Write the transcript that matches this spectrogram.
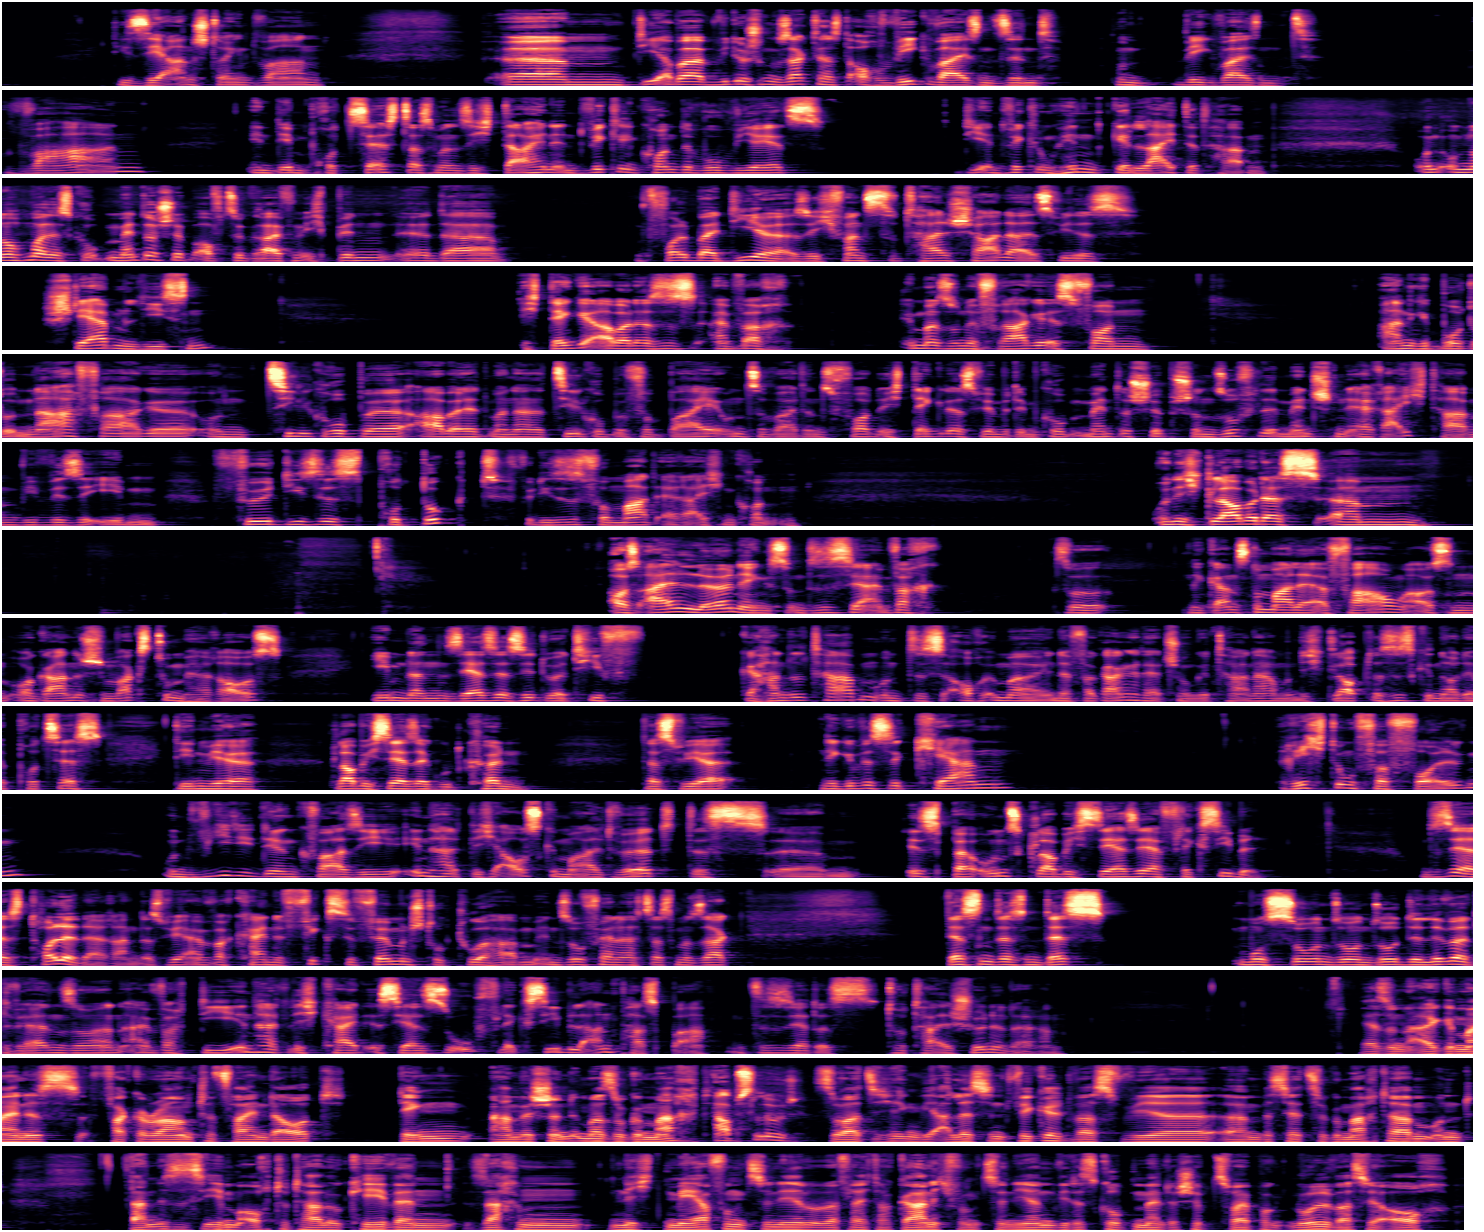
die sehr anstrengend waren, ähm, die aber, wie du schon gesagt hast, auch wegweisend sind und wegweisend waren in dem Prozess, dass man sich dahin entwickeln konnte, wo wir jetzt die Entwicklung hingeleitet haben. Und um nochmal das Gruppenmentorship aufzugreifen, ich bin äh, da voll bei dir. Also ich fand es total schade, als wir das sterben ließen. Ich denke aber, dass es einfach immer so eine Frage ist von Angebot und Nachfrage und Zielgruppe, arbeitet man an der Zielgruppe vorbei und so weiter und so fort. Ich denke, dass wir mit dem Gruppenmentorship schon so viele Menschen erreicht haben, wie wir sie eben für dieses Produkt, für dieses Format erreichen konnten. Und ich glaube, dass ähm, aus allen Learnings, und das ist ja einfach so eine ganz normale Erfahrung aus dem organischen Wachstum heraus, eben dann sehr, sehr situativ gehandelt haben und das auch immer in der Vergangenheit schon getan haben. Und ich glaube, das ist genau der Prozess, den wir, glaube ich, sehr, sehr gut können. Dass wir eine gewisse Kernrichtung verfolgen und wie die dann quasi inhaltlich ausgemalt wird, das ähm, ist bei uns, glaube ich, sehr, sehr flexibel. Und das ist ja das Tolle daran, dass wir einfach keine fixe Firmenstruktur haben, insofern, als dass man sagt, das und das und das muss so und so und so delivered werden, sondern einfach die Inhaltlichkeit ist ja so flexibel anpassbar. Und das ist ja das total Schöne daran. Ja, so ein allgemeines Fuck around to find out Ding haben wir schon immer so gemacht. Absolut. So hat sich irgendwie alles entwickelt, was wir ähm, bis jetzt so gemacht haben. Und dann ist es eben auch total okay, wenn Sachen nicht mehr funktionieren oder vielleicht auch gar nicht funktionieren, wie das Gruppenmentorship 2.0, was ja auch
